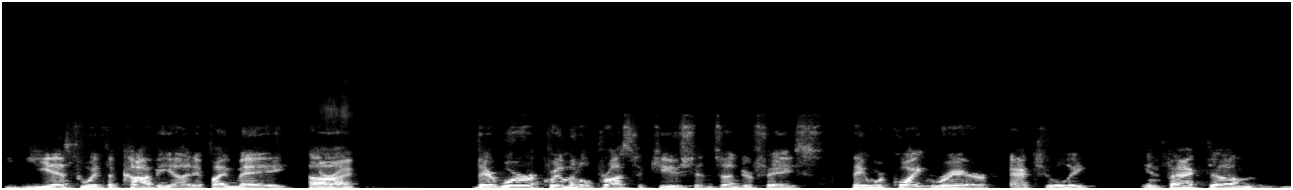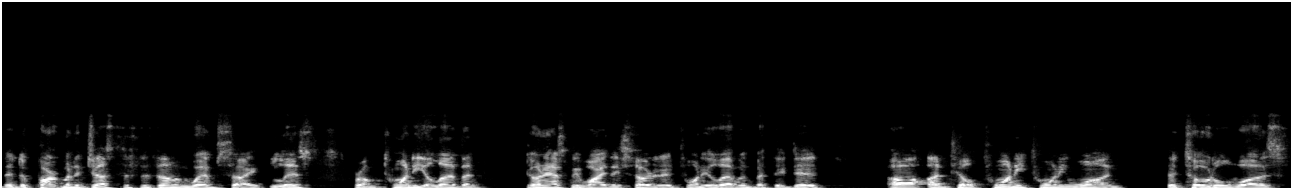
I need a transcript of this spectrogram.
Yes, with a caveat, if I may. All Uh, right, There were criminal prosecutions under FACE. They were quite rare, actually. In fact, um, the Department of Justice's own website lists from 2011. Don't ask me why they started in 2011, but they did. Uh, until 2021, the total was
